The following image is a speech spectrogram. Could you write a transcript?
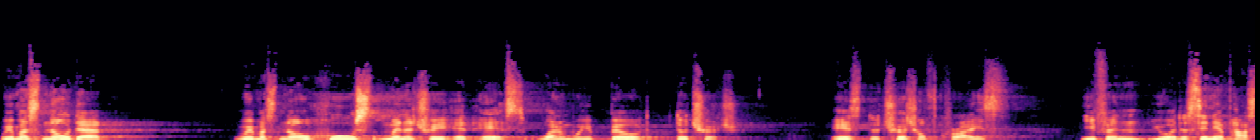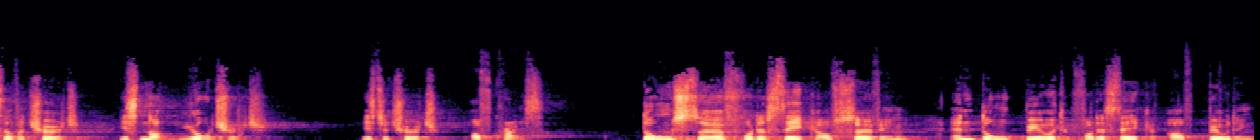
we must know that we must know whose ministry it is when we build the church. Is the church of Christ, even you are the senior pastor of a church, it's not your church, it's the church of Christ. Don't serve for the sake of serving, and don't build for the sake of building.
